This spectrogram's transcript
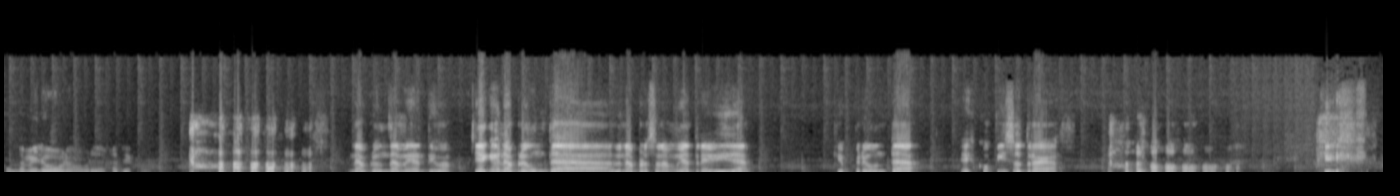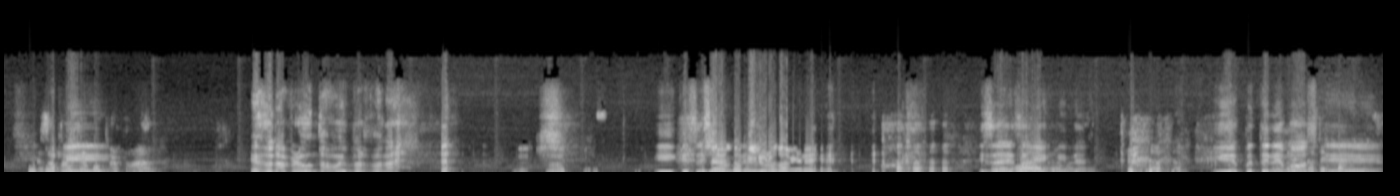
El 2001, boludo. Dejate. Una pregunta medio antigua. Y aquí hay una pregunta de una persona muy atrevida que pregunta: ¿escupís o tragas? No. Que Esa pregunta es muy personal. es una pregunta muy personal. y qué sé Eso yo. era el mira, 2001 también, ¿eh? esa, esa Cuadro, viejita. bueno. Y después tenemos no te eh,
